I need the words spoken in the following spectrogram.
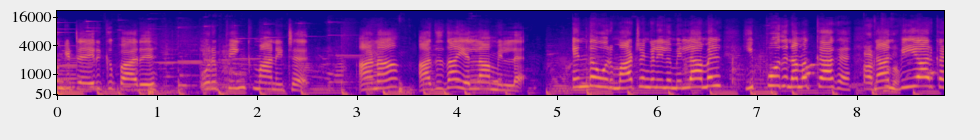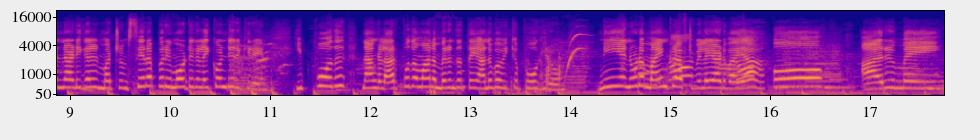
உன்கிட்ட இருக்கு பாரு. ஒரு பிங்க் மானிட்டர் ஆனா அதுதான் எல்லாம் இல்ல. எந்த ஒரு மாற்றங்களிலும் இல்லாமல் இப்போது நமக்காக நான் விஆர் கண்ணாடிகள் மற்றும் சிறப்பு ரிமோட்டுகளை கொண்டிருக்கிறேன். இப்போது நாங்கள் அற்புதமான மிருந்தத்தை அனுபவிக்க போகிறோம். நீ என்னோட மைன்கிராஃப்ட் விளையாடுவாயா? ஓ அருமை.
